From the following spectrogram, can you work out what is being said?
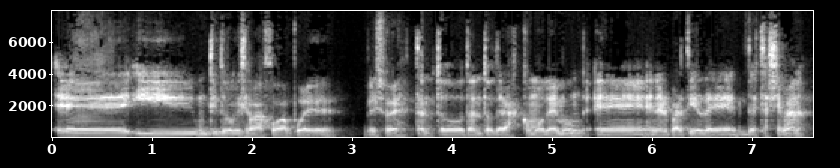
Eh, y un título que se va a jugar pues eso es tanto tanto Drax como Demon eh, en el partido de, de esta semana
